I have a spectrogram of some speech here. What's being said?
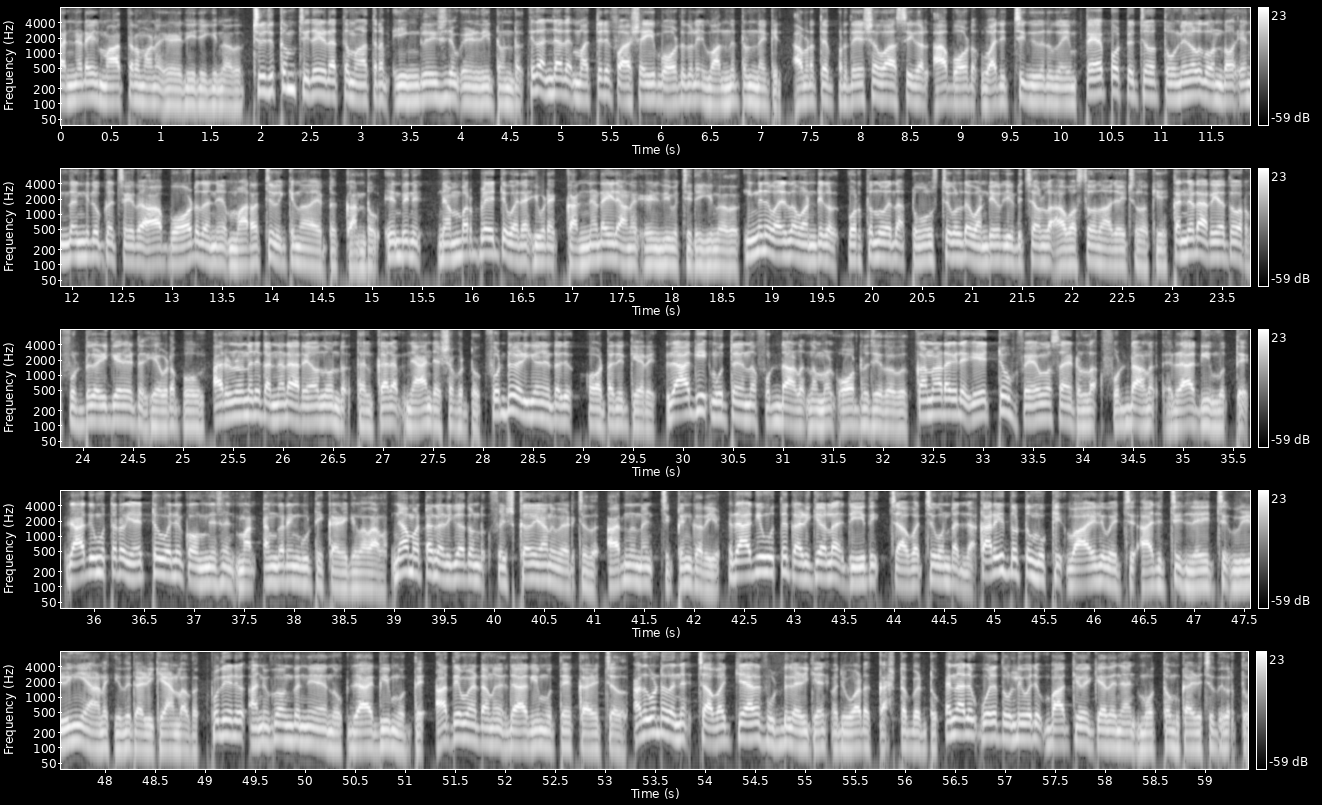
കന്നഡയിൽ മാത്രമാണ് എഴുതിയിരിക്കുന്നത്. ചുരുക്കം ചിലയിടത്ത് മാത്രം ഇംഗ്ലീഷിലും എഴുതിയിട്ടുണ്ട്. ഇതല്ലാതെ മറ്റൊരു ഭാഷ ഈ ബോർഡുകളിൽ വന്നിട്ടുണ്ടെങ്കിൽ അവിടുത്തെ പ്രദേശവാസികൾ ആ ബോർഡ് വലിച്ചു കീറുകയും ടേപ്പ് ഒട്ടിച്ചോ തുണികൾ കൊണ്ടോ എന്തെങ്കിലുമൊക്കെ ചെയ്ത് ആ ബോർഡ് തന്നെ മറച്ചു വെക്കുന്നതായിട്ട് കണ്ടു. എന്തിന്? നമ്പർ പ്ലേറ്റ് വരെ ഇവിടെ കന്നഡയിലാണ് എഴുതി വെച്ചിരിക്കുന്നത്. ഇങ്ങനെ വരുന്ന വണ്ടികൾ പുറത്തുനിന്ന് വരുന്ന ടൂറിസ്റ്റുകളുടെ വണ്ടികൾ ഇടിച്ചുള്ള അവസ്ഥ ഒന്ന് ആലോചിച്ച് നോക്കി. കന്നഡ അറിയാത്തവർ ഫുഡ് കഴിക്കാനായിട്ട് എവിടെ പോകും? അരുണന് കന്നഡ അറിയാവുന്നതുകൊണ്ട് തൽക്കാലം ഞാൻ രക്ഷപ്പെട്ടു. ഫുഡ് കഴിക്കാനായിട്ട് ഒരു ഹോട്ടലിൽ കയറി. രാഗി മുത്ത് എന്ന ഫുഡാണ് നമ്മൾ ഓർഡർ ചെയ്തത്. കർണാടകയിലെ ഏറ്റവും ഫേമസ് ആയിട്ടുള്ള ഫുഡാണ് രാഗി മുത്ത്. രാഗി മുത്തയുടെ ഏറ്റവും വലിയ കോമ്പിനേഷൻ മട്ടൻ കറിയും കൂട്ടി കഴിക്കുന്നതാണ്. ഞാൻ മട്ടൻ കഴിക്കാത്തതുകൊണ്ട് ഫിഷ് കറിയാണ് മേടിച്ചത്. അരുണൻ ചിക്കൻ കറിയും രാഗി മുത്ത് കഴിക്കാനുള്ള രീതി ചവച്ചുകൊണ്ടല്ല. കറി തൊട്ട് മുക്കി വായിൽ വെച്ച് അരിച്ച് ലയിച്ച് വിഴുങ്ങിയാണ് ഇത് കഴിക്കാനുള്ളത്. പുതിയൊരു അനുഭവം തന്നെയായിരുന്നു രാഗി മുത്ത്. ആദ്യമായിട്ടാണ് രാഗി മുത്തെ കഴിച്ചത്. അതുകൊണ്ട് തന്നെ ചവയ്ക്കാതെ ഫുഡ് കഴിക്കാൻ ഒരുപാട് കഷ്ടപ്പെട്ടു. എന്നാലും ഒരു തുള്ളി പോലും ബാക്കി വയ്ക്കാതെ ഞാൻ മൊത്തം കഴിച്ചു തീർത്തു.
